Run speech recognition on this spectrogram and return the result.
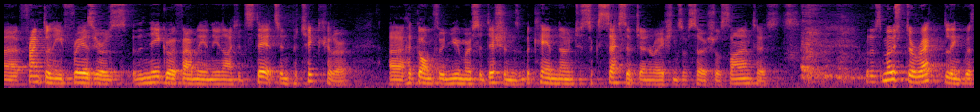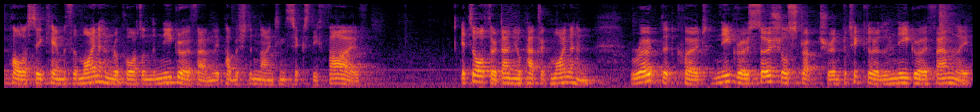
Uh, Franklin E. Frazier's The Negro Family in the United States, in particular, uh, had gone through numerous editions and became known to successive generations of social scientists. But its most direct link with policy came with the Moynihan Report on the Negro family, published in 1965. Its author, Daniel Patrick Moynihan, wrote that, quote, Negro social structure, in particular the Negro family,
